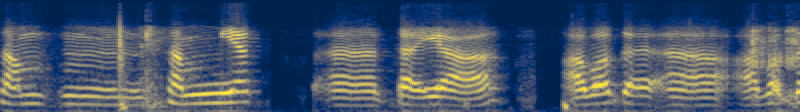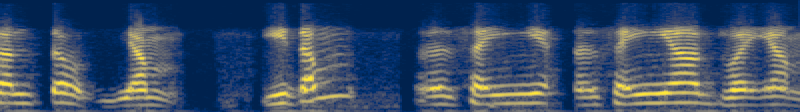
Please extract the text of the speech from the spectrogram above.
सम् सम्यक् तया अवग अवगन्तव्यम्। इदं संज्ञा संज्ञाद्वयं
